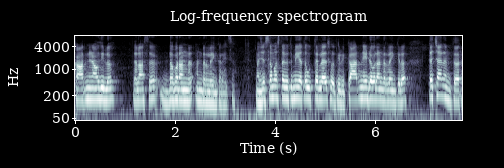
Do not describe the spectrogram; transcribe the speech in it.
कारणे नाव दिलं त्याला असं डबल अंडर अंडरलाईन करायचं. म्हणजे समजतं की तुम्ही आता उत्तर लिहायला सुरुवात केली. कारने डबल अंडरलाईन केलं. त्याच्यानंतर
